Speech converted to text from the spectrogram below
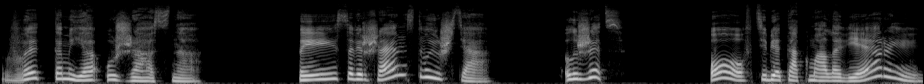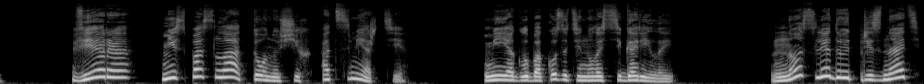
В этом я ужасно. Ты совершенствуешься? Лжец. О, в тебе так мало веры. Вера не спасла тонущих от смерти. Мия глубоко затянулась сигарилой. Но, следует признать,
